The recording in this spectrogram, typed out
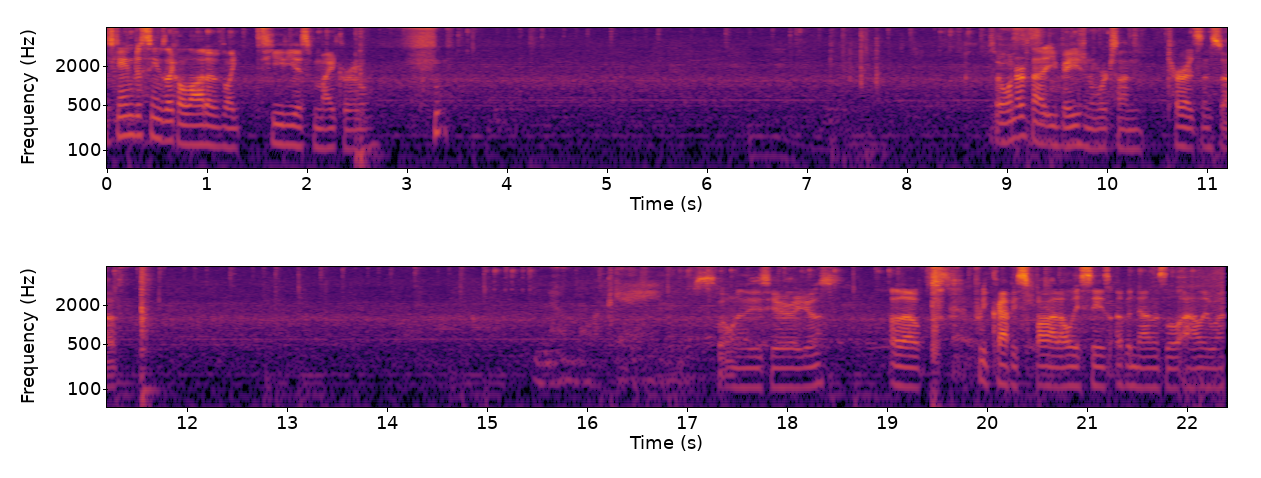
This game just seems like a lot of like tedious micro. so I wonder if that evasion works on turrets and stuff. Here, I guess. Although, pretty crappy spot. All he sees is up and down this little alleyway.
